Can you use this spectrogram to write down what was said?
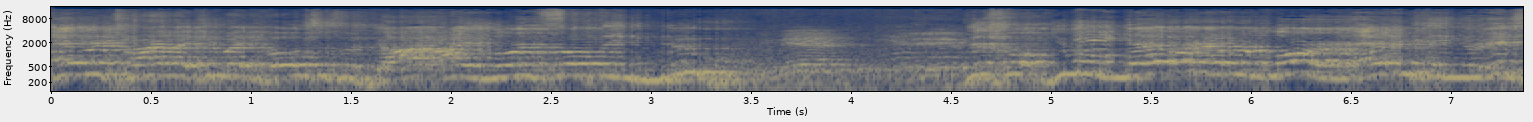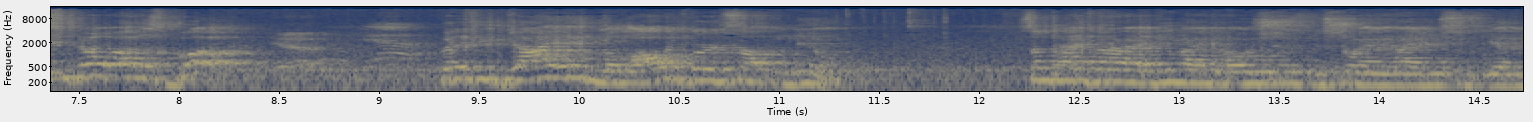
every time I do my devotions with God, I learn something new. Amen. This book, you will never ever learn everything there is to know about this book. Yeah. Yeah. But if you dive in, you'll always learn something new. Sometimes when I do my devotions, Miss Joanne and I do some together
